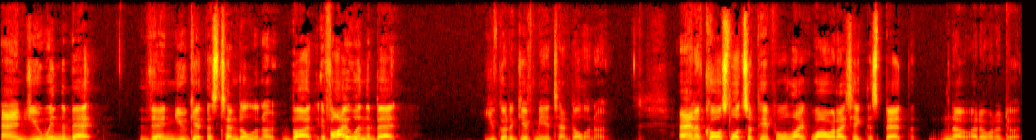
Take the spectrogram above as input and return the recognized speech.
and you win the bet, then you get this $10 note. But if I win the bet, you've got to give me a $10 note. And of course, lots of people were like, why would I take this bet? No, I don't want to do it.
